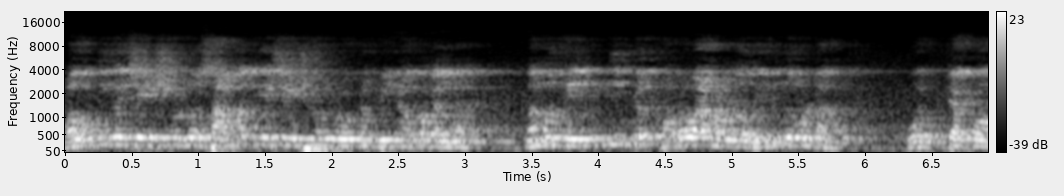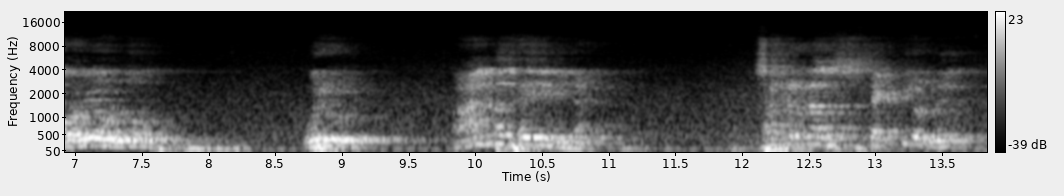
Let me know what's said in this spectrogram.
ഭൗതിക ശേഷിയുണ്ടോ സാമ്പത്തിക ശേഷിയുണ്ടോ ഒട്ടും പിന്നോക്കമല്ല. നമുക്ക് എന്തിന്റെ കുറവാണുള്ളത്? എന്തുകൊണ്ടാണ്? ഒറ്റ കുറവേ ഉള്ളൂ. ഒരു ആത്മധൈര്യമില്ല. സംഘടനാ ശക്തിയുണ്ട്.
